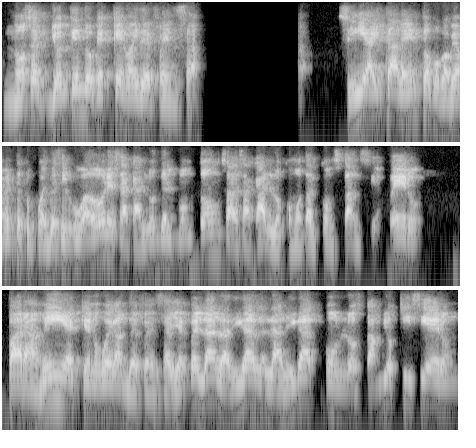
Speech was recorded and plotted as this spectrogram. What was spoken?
No sé, yo entiendo que es que no hay defensa. Sí hay talento, porque obviamente tú puedes decir jugadores, sacarlos del montón, sacarlos como tal constancia, pero para mí es que no juegan defensa. Y es verdad, la liga, la liga con los cambios que hicieron,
